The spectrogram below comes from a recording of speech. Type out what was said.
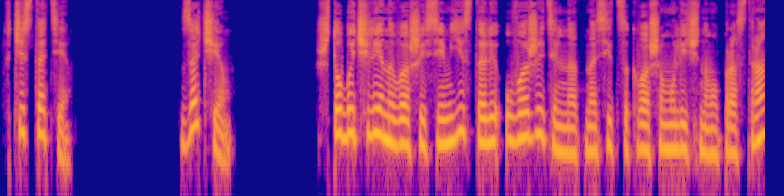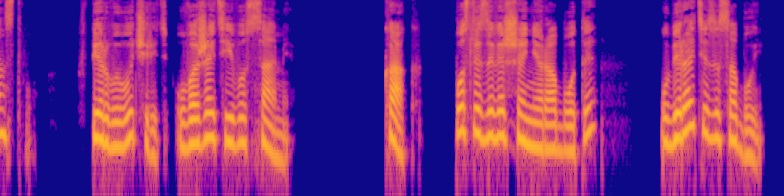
в чистоте. Зачем? Чтобы члены вашей семьи стали уважительно относиться к вашему личному пространству, в первую очередь уважайте его сами. Как? После завершения работы убирайте за собой.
